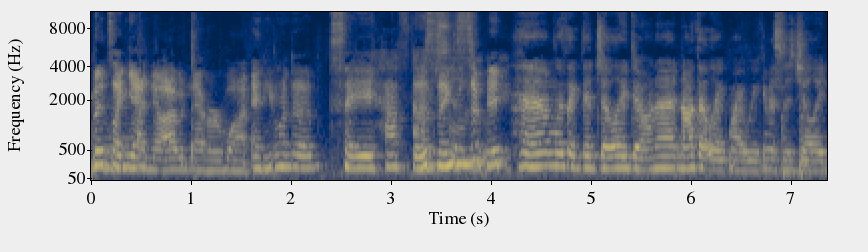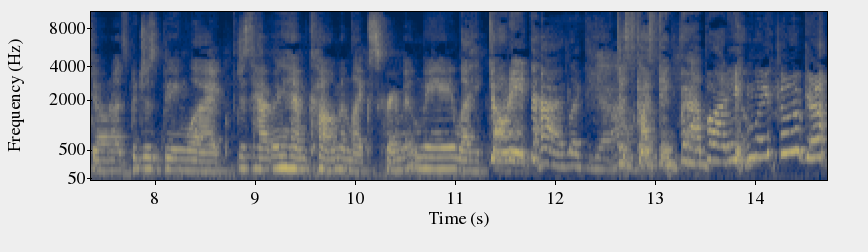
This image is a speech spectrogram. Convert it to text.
But it's like, yeah, no, I would never want anyone to say half those things to me. Him with like the jelly donut not that like my weakness is jelly donuts but just being like just having him come and like scream at me like don't eat that like Yeah. disgusting fat body i'm like oh god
